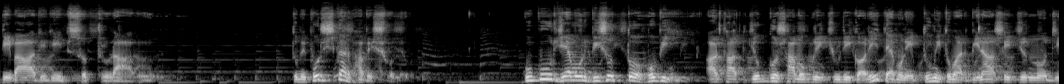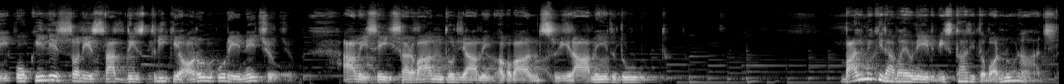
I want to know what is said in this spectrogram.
দেবাদিদেব শত্রু তুমি পরিষ্কারভাবে শোনো। কুকুর যেমন বিশুদ্ধ হবি অর্থাৎ যোগ্য সামগ্রী চুরি করে, তেমনি তুমি তোমার বিনাশের জন্য যে অখিলেশ্বরের শ্রাদ্ধে স্ত্রীকে হরণ করে এনেছ, আমি সেই সর্বান্তর্যামী ভগবান শ্রীরামের দূত। বাল্মীকি রামায়ণের বিস্তারিত বর্ণনা আছে।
